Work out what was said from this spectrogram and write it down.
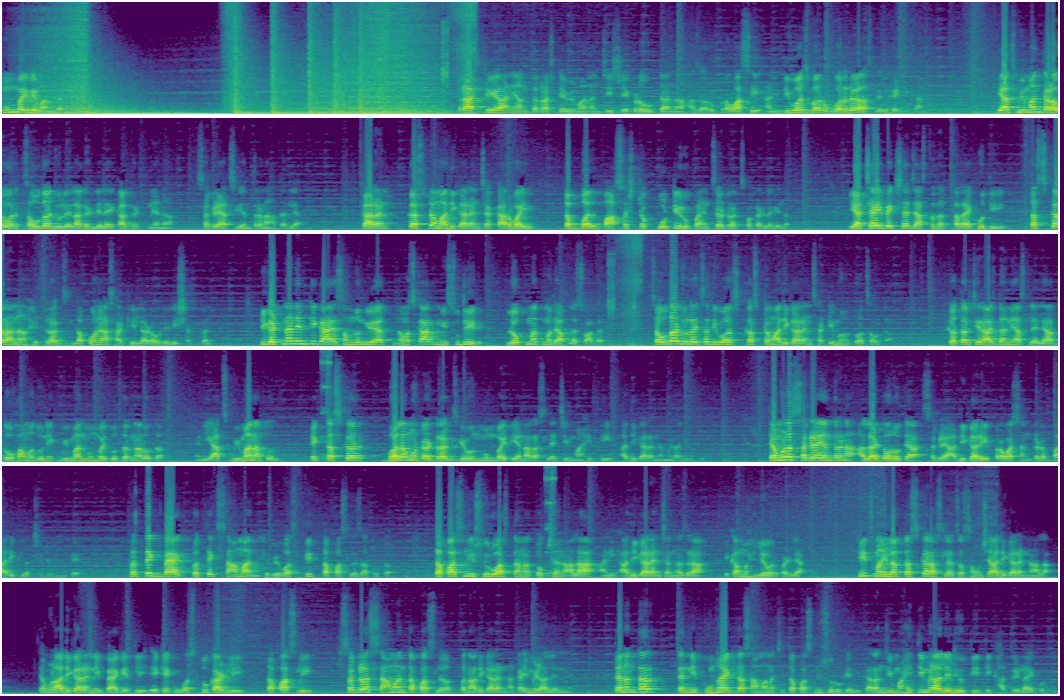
मुंबई विमानतळ. राष्ट्रीय आणि आंतरराष्ट्रीय विमानांची शेकडो उड्डाणं हजारो प्रवासी आणि दिवसभर वर्दळ असलेलं हे ठिकाण. याच विमानतळावर चौदा जुलैला घडलेल्या एका घटनेनं सगळ्याच यंत्रणा हादरल्या. कारण कस्टम अधिकाऱ्यांच्या कारवाईत तब्बल बासष्ट कोटी रुपयांचं ड्रग्ज पकडलं गेलं. याच्याही पेक्षा जास्त धक्कादायक होती तस्करानं हे ड्रग्ज लपवण्यासाठी लढवलेली शक्कल. ही घटना नेमकी काय समजून घेऊयात. नमस्कार मी सुधीर. लोकमत मध्ये आपलं स्वागत. चौदा जुलैचा दिवस कस्टम अधिकाऱ्यांसाठी महत्त्वाचा होता. कतरची राजधानी असलेल्या दोहामधून एक विमान मुंबईत उतरणार होतं आणि याच विमानातून एक तस्कर भलं मोठं ड्रग्ज घेऊन मुंबईत येणार असल्याची माहिती अधिकाऱ्यांना मिळाली होती. त्यामुळं सगळ्या यंत्रणा अलर्टवर होत्या. सगळे अधिकारी प्रवाशांकडे बारीक लक्ष ठेवून होते. प्रत्येक बॅग प्रत्येक सामान हे व्यवस्थित तपासलं जात होतं. तपासणी सुरू असताना तो क्षण आला आणि अधिकाऱ्यांच्या नजरा एका महिलेवर पडल्या. हीच महिला तस्कर असल्याचा संशय अधिकाऱ्यांना आला. त्यामुळे अधिकाऱ्यांनी बॅगेतली एक एक वस्तू काढली तपासली सगळं सामान तपासलं पण अधिकाऱ्यांना काही मिळालेलं नाही. त्यानंतर त्यांनी पुन्हा एकदा सामानाची तपासणी सुरू केली कारण जी माहिती मिळालेली होती ती खात्रीलायक होती.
